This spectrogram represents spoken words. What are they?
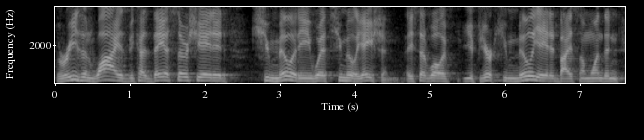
The reason why is because they associated humility with humiliation. They said, well, if, if you're humiliated by someone, then,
